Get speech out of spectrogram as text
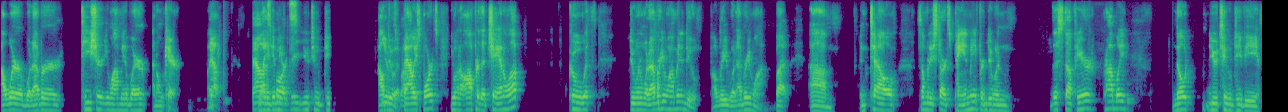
i'll wear whatever t-shirt you want me to wear i don't care like yeah. Bally wanna give me Sports. youtube TV, i'll You do it well. Bally Sports you want to offer the channel up cool with doing whatever you want me to do i'll read whatever you want but um until somebody starts paying me for doing this stuff here probably no youtube tv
